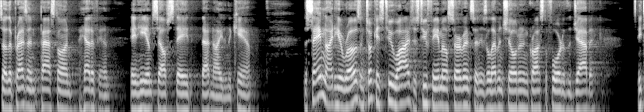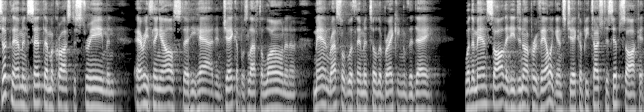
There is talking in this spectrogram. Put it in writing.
So the present passed on ahead of him, and he himself stayed that night in the camp. The same night he arose and took his two wives, his two female servants, and his eleven children and crossed the ford of the Jabbok. He took them and sent them across the stream and everything else that he had, and Jacob was left alone, and a man wrestled with him until the breaking of the day. When the man saw that he did not prevail against Jacob, he touched his hip socket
